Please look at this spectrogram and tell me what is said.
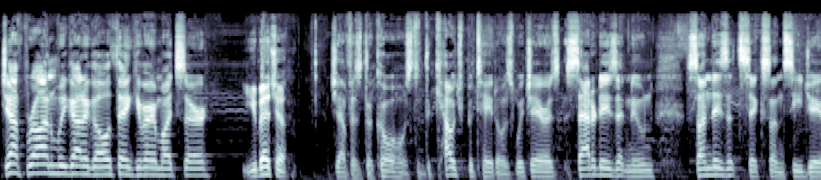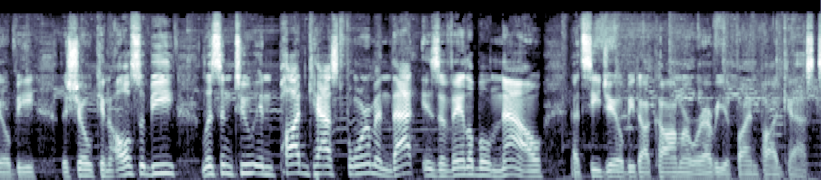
Jeff Braun, we got to go. Thank you very much, sir. You betcha. Jeff is the co-host of The Couch Potatoes, which airs Saturdays at noon, Sundays at 6 on CJOB. The show can also be listened to in podcast form, and that is available now at cjob.com or wherever you find podcasts.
